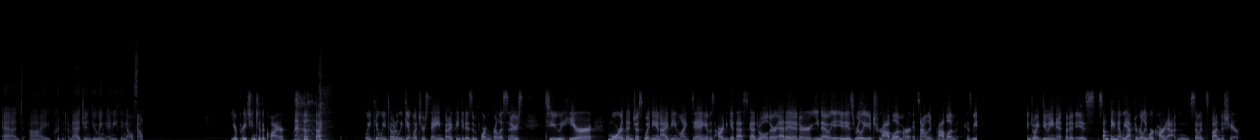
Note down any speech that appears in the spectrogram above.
and I couldn't imagine doing anything else now. You're preaching to the choir. we can we totally get what you're saying, but I think it is important for listeners to hear more than just Whitney and I being like, dang, it was hard to get that scheduled or edit, or, you know, it, it is really a true problem, or it's not really a problem because we enjoy doing it, but it is something that we have to really work hard at. And so it's fun to share.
